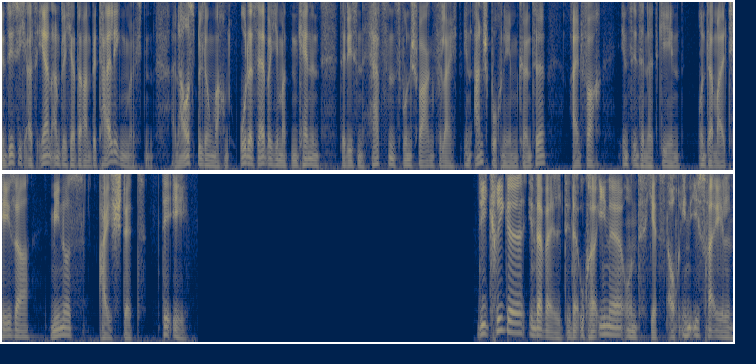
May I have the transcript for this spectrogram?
Wenn Sie sich als Ehrenamtlicher daran beteiligen möchten, eine Ausbildung machen oder selber jemanden kennen, der diesen Herzenswunschwagen vielleicht in Anspruch nehmen könnte, einfach ins Internet gehen unter malteser-eichstätt.de. Die Kriege in der Welt, in der Ukraine und jetzt auch in Israel,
